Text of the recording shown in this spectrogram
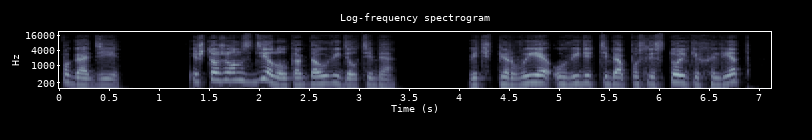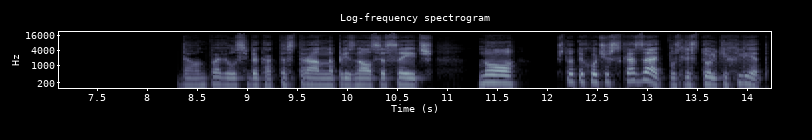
«Погоди. И что же он сделал, когда увидел тебя? Ведь впервые увидеть тебя после стольких лет...» «Да, он повел себя как-то странно», — признался Сейдж. «Но Что ты хочешь сказать после стольких лет?»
